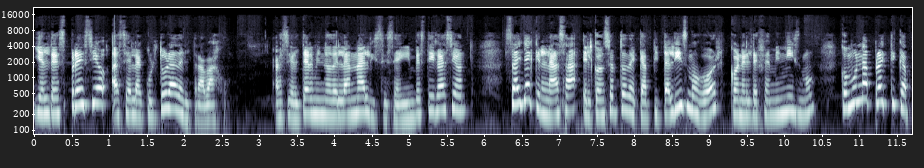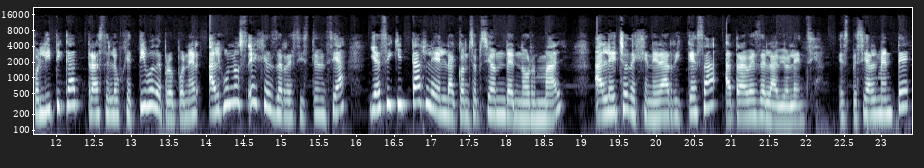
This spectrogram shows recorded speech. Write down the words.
y el desprecio hacia la cultura del trabajo. Hacia el término del análisis e investigación, Sayak enlaza el concepto de capitalismo gore con el de feminismo como una práctica política tras el objetivo de proponer algunos ejes de resistencia y así quitarle la concepción de normal al hecho de generar riqueza a través de la violencia especialmente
